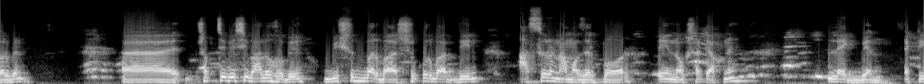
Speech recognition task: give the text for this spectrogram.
করবেন? সবচেয়ে বেশি ভালো হবে বৃহস্পতিবার বা শুক্রবার দিন আসর নামাজের পর এই নকশাটি আপনি লিখবেন। একটি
